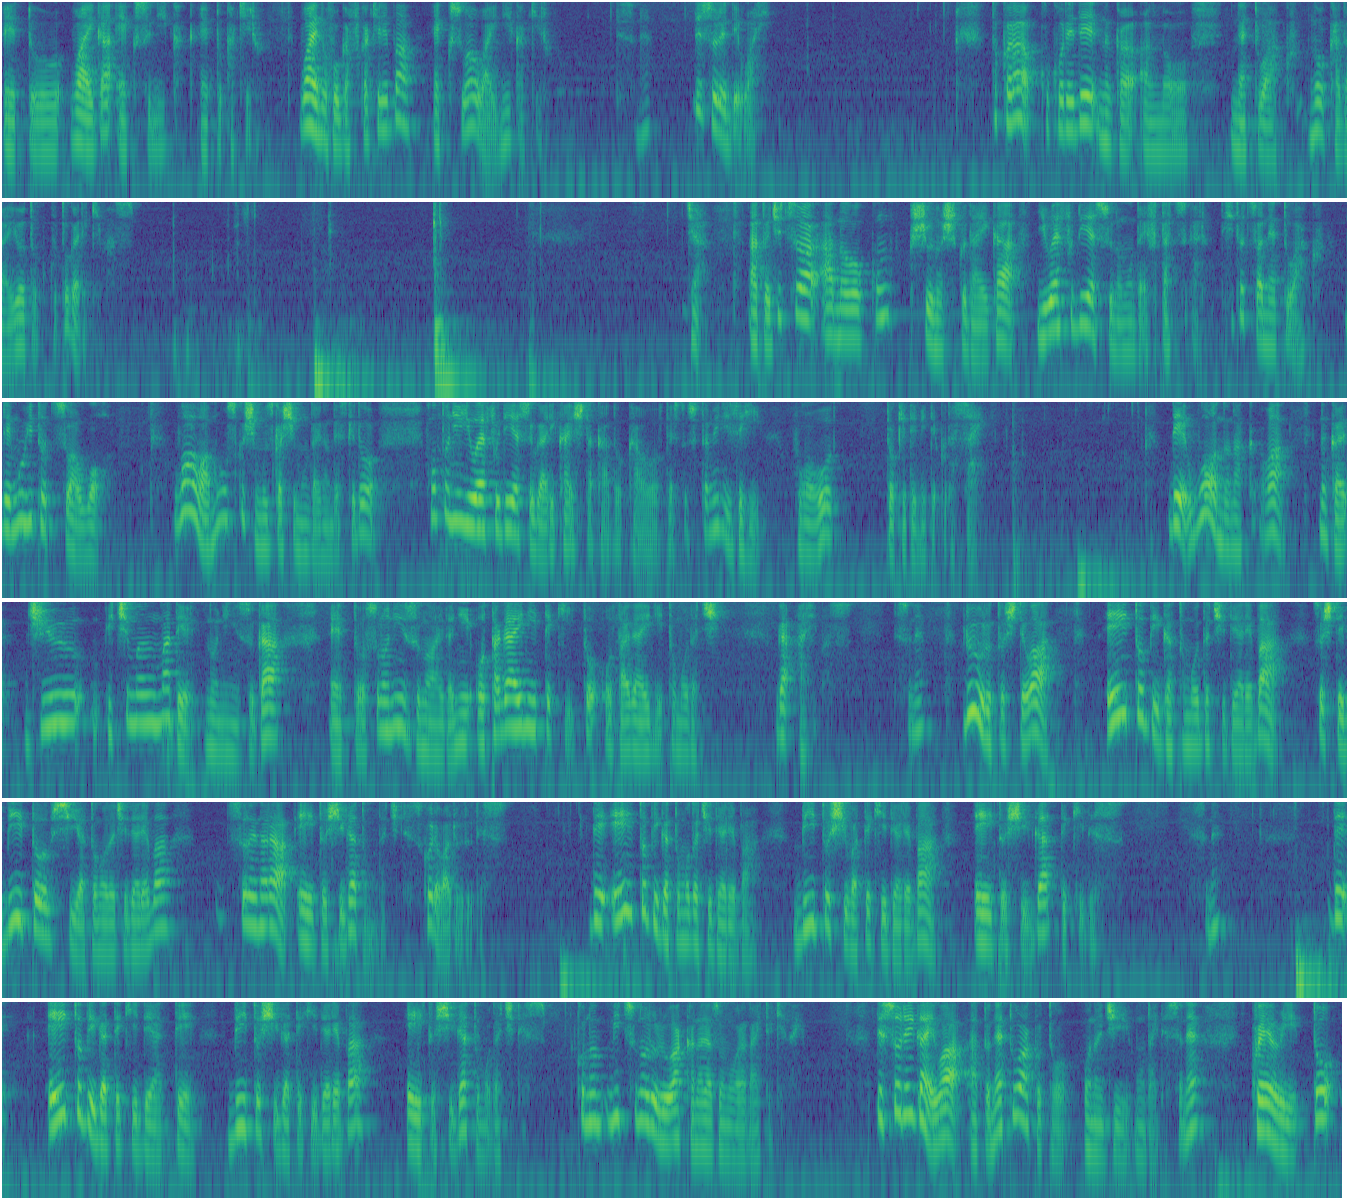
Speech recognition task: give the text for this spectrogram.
えっと、Y が X にか,、えっと、かける。Y の方が深ければ、X は Y にかける。ですね。で、それで終わり。だから、ここで、なんか、あの、ネットワークの課題を解くことができます。じゃあ、あと実は、あの、今週の宿題が UFDS の問題2つがある。1つはネットワーク。で、もう1つは WAR。和はもう少し難しい問題なんですけど、本当に UFDS が理解したかどうかをテストするために、ぜひ和を解けてみてください。で、和の中は、なんか11万までの人数が、えっと、その人数の間にお互いに敵とお互いに友達があります。ですね。ルールとしては、A と B が友達であれば、そして B と C が友達であれば、それなら A と C が友達です。これはルールです。で、A と B が友達であれば、B と C は敵であれば、A と C が敵です。ですね。で、A と B が敵であって、B と C が敵であれば、A と C が友達です。この3つのルールは必ず守らないといけない。で、それ以外は、あとネットワークと同じ問題ですよね。query と、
